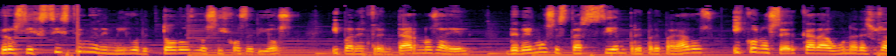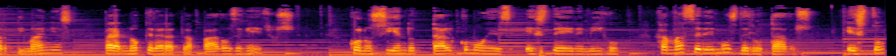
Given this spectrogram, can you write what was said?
Pero si existe un enemigo de todos los hijos de Dios, y para enfrentarnos a él, debemos estar siempre preparados y conocer cada una de sus artimañas para no quedar atrapados en ellos. Conociendo tal como es este enemigo, jamás seremos derrotados. Esto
